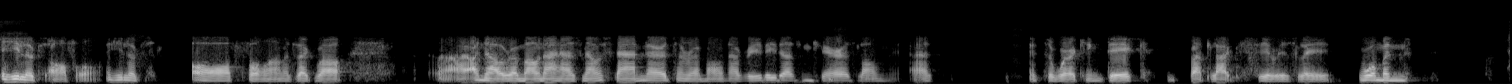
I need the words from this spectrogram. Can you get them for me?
He looks awful. He looks awful. I was like, well, I know Ramona has no standards, and Ramona really doesn't care as long as it's a working dick. But like, seriously, woman.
